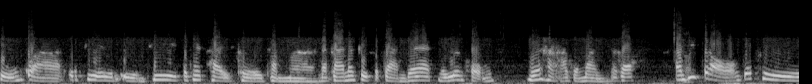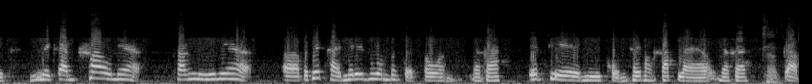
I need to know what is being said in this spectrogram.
สูงกว่า FTA อื่น ๆ ที่ประเทศไทยเคยทำมานะคะนั่นคือประการแรกในเรื่องของเนื้อหาของมันนะคะอันที่สองก็คือในการเข้าเนี่ยครั้งนี้เนี่ยเอ่อประเทศไทยไม่ได้ร่วมตั้งแต่ต้นนะคะ FTA มีผลใช้บังคับแล้วนะคะครับกับ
